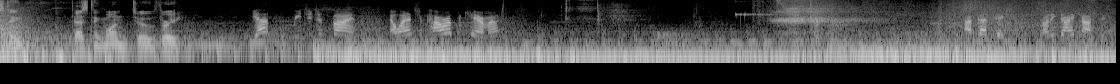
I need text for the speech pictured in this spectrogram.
Testing. Testing. One, two, three. Yep, reach you just fine. Now why don't you power up the camera? I've got pictures. Running diagnostics.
